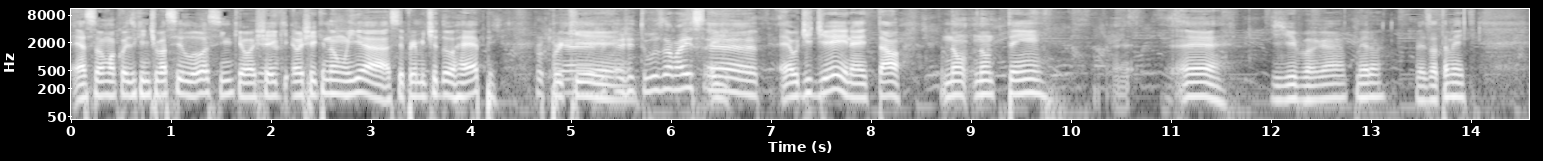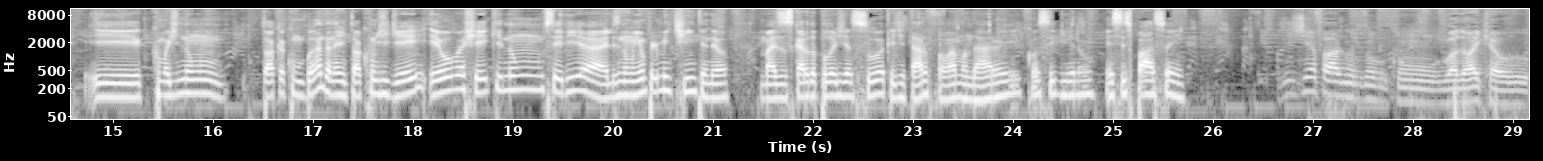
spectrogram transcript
Essa é uma coisa que a gente vacilou, assim, que eu achei, É. que, eu achei que não ia ser permitido o rap, Porque, Porque- a gente usa mais. É, é o DJ, né, e tal. Não, não tem... É, DJ Banga é a primeira... Exatamente. E como a gente não toca com banda, né, a gente toca com DJ, eu achei que não seria... Eles não iam permitir, entendeu? Mas os caras da Apologia Sul acreditaram, foram lá, mandaram e conseguiram esse espaço aí. A gente tinha falado no- no- com o Godoy, que é o.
